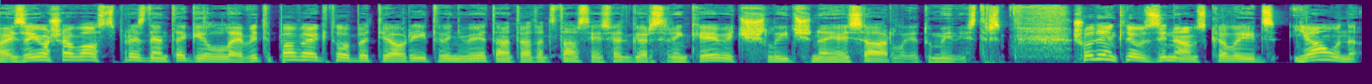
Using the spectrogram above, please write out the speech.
aizējošā valsts prezidenta Egila Levita paveikto, bet jau rīt viņa vietā tātad stāsies Edgars Rinkēvičs, līdzinājais ārlietu ministrs. Šodien kļūst zināms, ka līdz jauna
